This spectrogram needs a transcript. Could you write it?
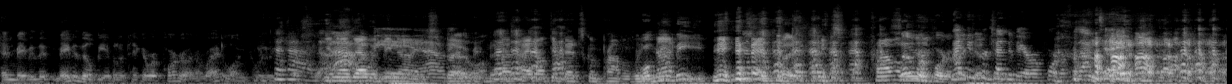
And maybe the, maybe they'll be able to take a reporter on a ride along from one of these tests. No, You know, that would be nice, that would be but- cool. but But I don't think that's going to probably won't not be me, it's but probably some not- reporter I can pretend you. to be a reporter for that day.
